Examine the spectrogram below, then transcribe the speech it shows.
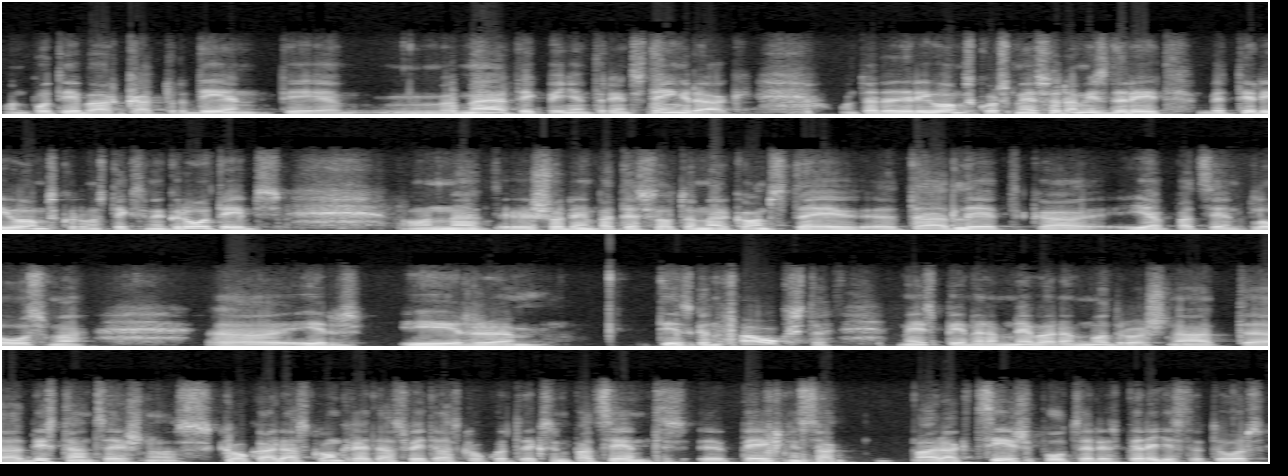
Un būtībā ar katru dienu tie mēri tiek pieņemti arvien stingrāki. Un tad ir jomas, kuras mēs varam izdarīt, bet ir jomas, kur mums teiksim, ir grūtības. Un šodien patiesībā tomēr konstatēju tādu lietu, ka ja pacientu plūsma uh, ir. ir um, diezgan augsta. Mēs, piemēram, nevaram nodrošināt uh, distancēšanos kaut kādās konkrētās vietās, kaut kur teiksim, pacienti pēkšņi sāk pārāk cieši pulcēties pie reģistratūras.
